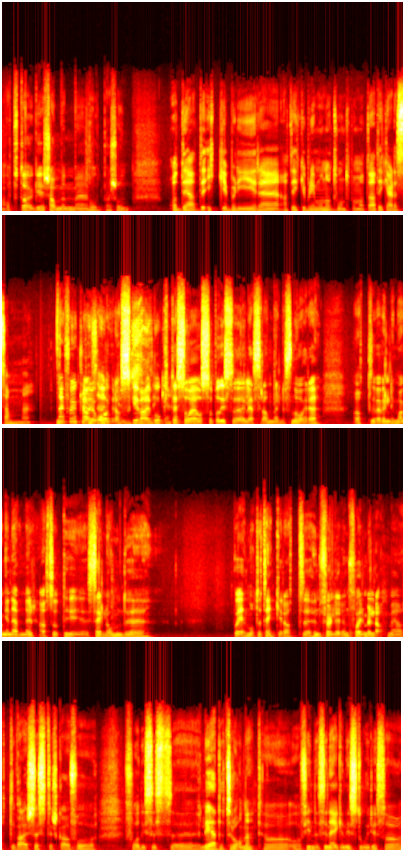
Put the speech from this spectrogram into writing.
Oppdager sammen med hovedpersonen. Og det at det ikke blir, eh, at det ikke blir monotont, på en måte, at det ikke er det samme. Nei, for Hun klarer jo er å overraske i hver bok. Det så jeg også på disse leseranmeldelsene våre. At veldig mange nevner. Altså de, selv om du på en måte tenker at hun følger en formel da, med at hver søster skal få, få disse eh, ledetrådene til å, å finne sin egen historie, så,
